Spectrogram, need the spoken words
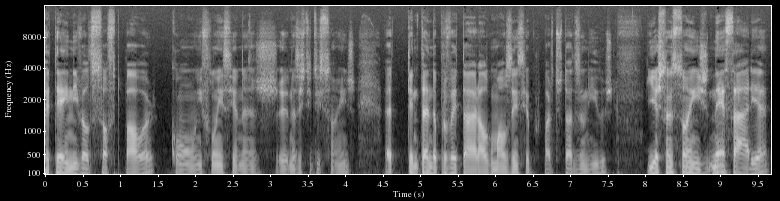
até em nível de soft power, com influência nas, eh, nas instituições, eh, tentando aproveitar alguma ausência por parte dos Estados Unidos. E as sanções nessa área,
